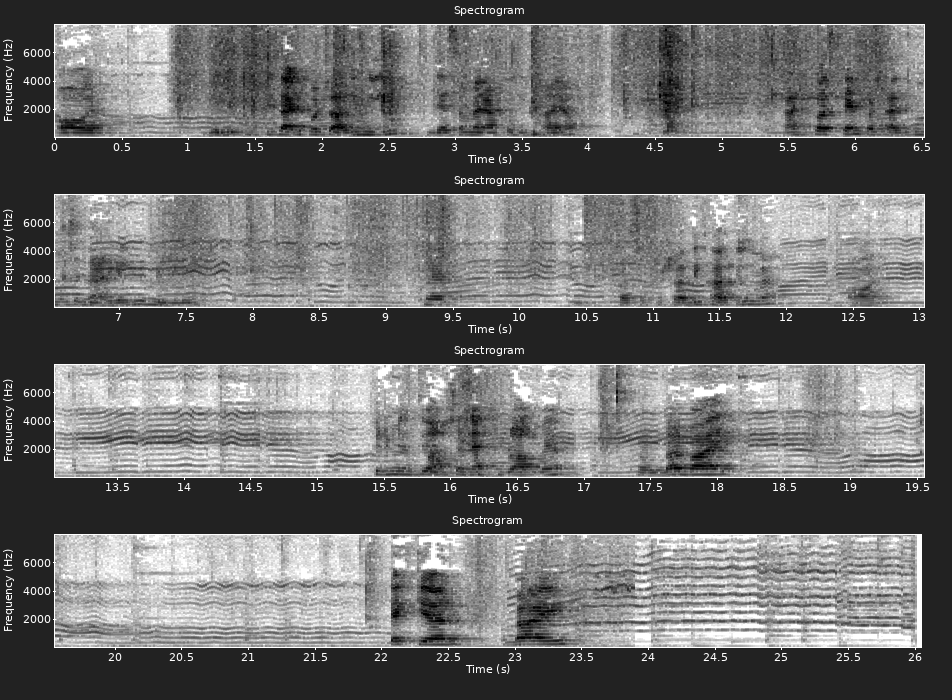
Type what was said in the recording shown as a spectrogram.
मुझे कितनी सारी प्रसादी मिली, जैसा मैंने आपको दिखाया। आज फ़र्स्ट टाइम प्रसादी में मुझे नारियल भी मिली है। खैर, थोड़ा सा प्रसादी खाती हूँ मैं। और फिर मिलती हूँ आपसे नेक्स्ट ब्लॉग में। Bye bye take care bye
